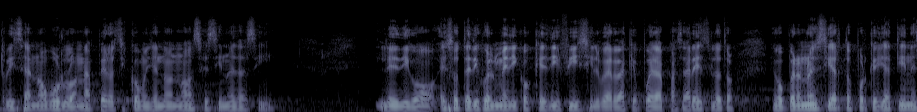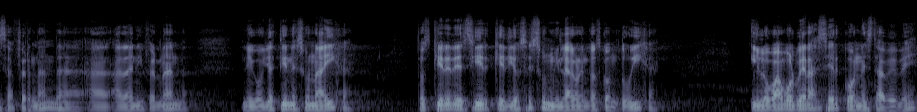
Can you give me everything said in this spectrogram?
risa no burlona, pero sí como diciendo, no sé si no es así. Le digo, eso te dijo el médico que es difícil, ¿verdad? Que pueda pasar esto y lo otro. Digo, pero no es cierto porque ya tienes a Fernanda, a, a Dani Fernanda. Digo, ya tienes una hija. Entonces quiere decir que Dios es un milagro entonces con tu hija. Y lo va a volver a hacer con esta bebé.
